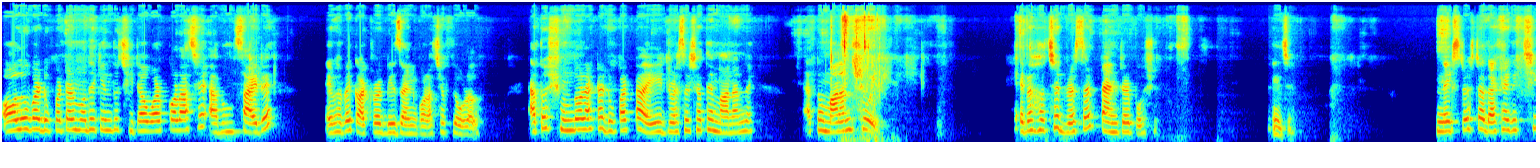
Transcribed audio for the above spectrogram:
অল ওভার দুপাট্টার মধ্যে কিন্তু ছিটা ওয়ার্ক করা আছে এবং সাইডে এভাবে কাটওয়ার্ক ডিজাইন করা আছে ফ্লোরাল এত সুন্দর একটা দুপাট্টা এই ড্রেসের সাথে মানানে, এত মানানসই। এটা হচ্ছে ড্রেসের প্যান্টের পোর্শন এই যে। নেক্সট ড্রেসটা দেখাই দিচ্ছি।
